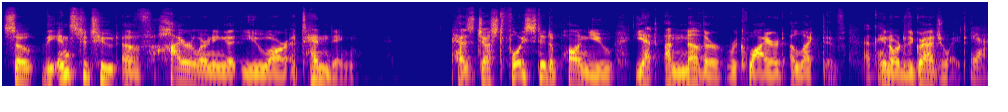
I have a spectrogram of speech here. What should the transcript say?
So, the Institute of Higher Learning that you are attending has just foisted upon you yet another required elective Okay. in order to graduate. yeah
